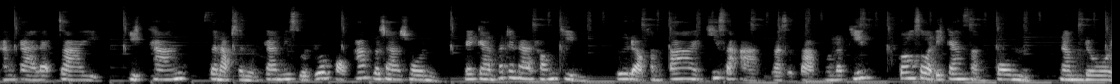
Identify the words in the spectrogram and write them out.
ทั้งกายและใจ อีกทั้งสนับสนุนการมีส่วนร่วมของภาคประชาชน ในการพัฒนาท้องถิ่นเพื่อดอกคำใต้ที่สะอาดปราศจากมลพิษ กองสวัสดิการสังคมนำโดย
